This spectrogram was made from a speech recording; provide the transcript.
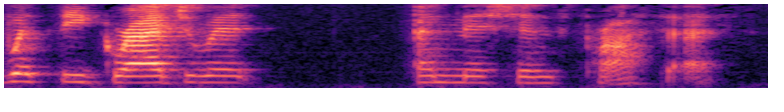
with the graduate admissions process.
